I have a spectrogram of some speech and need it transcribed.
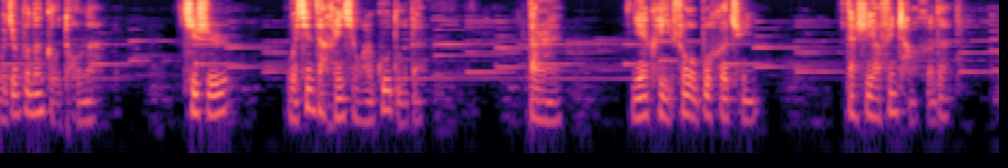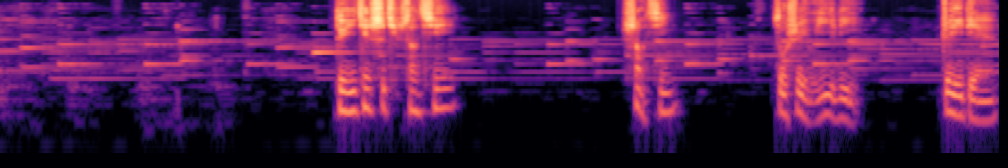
我就不能苟同了。其实我现在很喜欢孤独的，当然，你也可以说我不合群，但是要分场合的。对一件事情上心，上心，做事有毅力，这一点。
